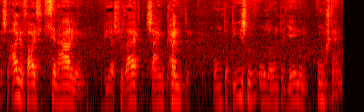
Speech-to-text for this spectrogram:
Es sind allenfalls Szenarien, wie es vielleicht sein könnte unter diesen oder unter jenen Umständen.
